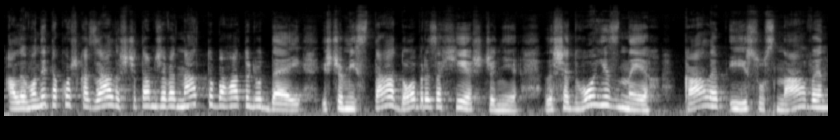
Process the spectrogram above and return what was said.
Але вони також казали, що там живе надто багато людей і що міста добре захищені. Лише двоє з них. Калеб і Ісус Навин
